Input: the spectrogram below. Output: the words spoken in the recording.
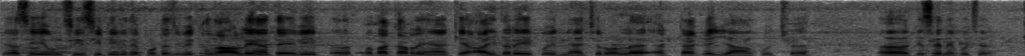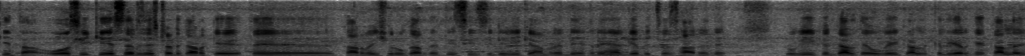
ਤੇ ਅਸੀਂ ਹੁਣ ਸੀਸੀਟੀਵੀ ਦੇ ਫੁਟੇਜ ਵੀ ਖੰਗਾਲ ਰਹੇ ਹਾਂ ਤੇ ਇਹ ਵੀ ਪਤਾ ਕਰ ਰਹੇ ਹਾਂ ਕਿ ਆਈਦਰ ਇਹ ਕੋਈ ਨੈਚੁਰਲ ਐਕਟ ਹੈ ਕਿ ਜਾਂ ਕੁਝ ਕਿਸੇ ਨੇ ਕੁਝ ਕੀਤਾ। ਉਹ ਅਸੀਂ ਕੇਸ ਰਜਿਸਟਰਡ ਕਰਕੇ ਤੇ ਕਾਰਵਾਈ ਸ਼ੁਰੂ ਕਰ ਦਿੱਤੀ। ਸੀਸੀਟੀਵੀ ਕੈਮਰੇ ਦੇਖ ਰਹੇ ਹਾਂ ਅੱਗੇ ਪਿੱਛੇ ਸਾਰੇ ਦੇ। ਕਿਉਂਕਿ ਇੱਕ ਗੱਲ ਤੇ ਹੋ ਗਈ ਕੱਲ ਕਲੀਅਰ ਕਿ ਕੱਲ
